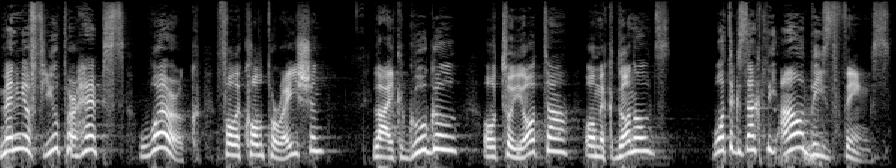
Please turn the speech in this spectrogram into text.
Many of you perhaps work for a corporation like Google or Toyota or McDonald's. What exactly are these things?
